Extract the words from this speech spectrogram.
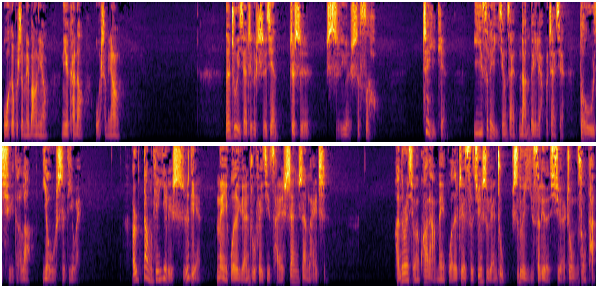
我可不是没帮你啊，你也看到我什么样了。那注意一下这个时间，这是十月十四号，这一天，以色列已经在南北两个战线都取得了优势地位。而当天夜里十点，美国的援助飞机才姗姗来迟。很多人喜欢夸大美国的这次军事援助是对以色列的雪中送炭，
